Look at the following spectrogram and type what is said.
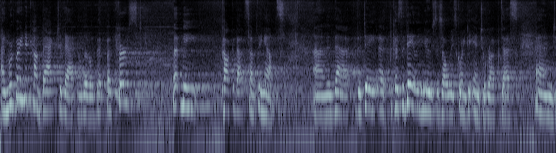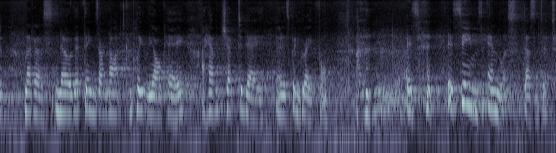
And we're going to come back to that in a little bit. But first, let me talk about something else. And that the day, uh, because the daily news is always going to interrupt us and let us know that things are not completely okay. I haven't checked today, and it's been grateful. it's, it seems endless, doesn't it?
